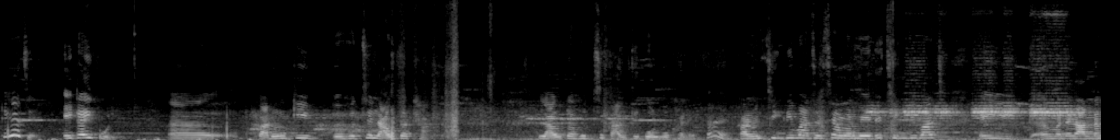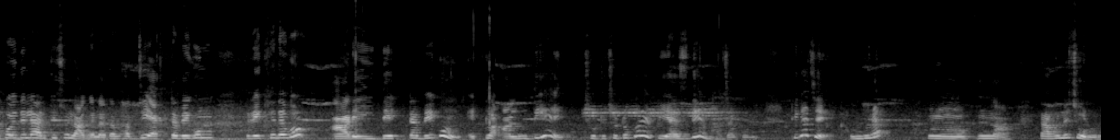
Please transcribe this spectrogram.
ঠিক আছে? এটাই করি। কারণ কি হচ্ছে লাউটা থাক। লাউটা হচ্ছে কালকে করব ওখানে হ্যাঁ? কারণ চিংড়ি মাছ আছে, আমার মেয়েদের চিংড়ি মাছ এই মানে রান্না করে দিলে আর কিছু লাগে না। তা ভাবছি একটা বেগুন রেখে দেবো, আর এই দেড়টা বেগুন একটু আলু দিয়ে ছোট ছোট করে পেঁয়াজ দিয়ে ভাজা করি। ঠিক আছে? বন্ধুরা না, তাহলে চলুন।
